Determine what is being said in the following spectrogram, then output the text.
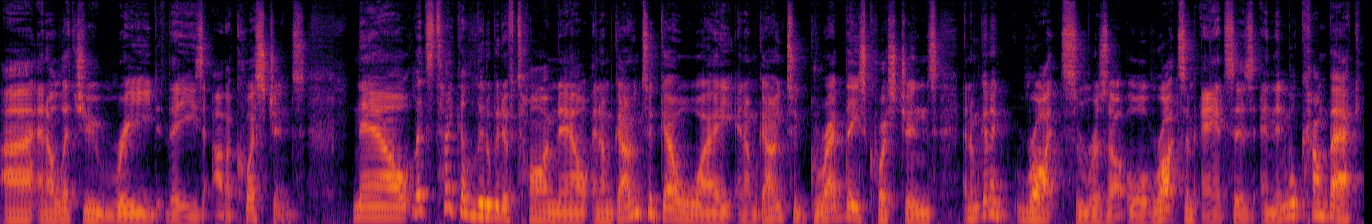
Uh, and I'll let you read these other questions. Now, let's take a little bit of time now, and I'm going to go away and I'm going to grab these questions and I'm going to write some result or write some answers, and then we'll come back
